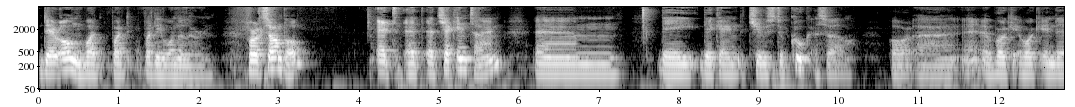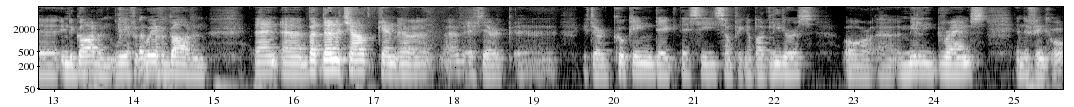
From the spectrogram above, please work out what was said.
their own what what what they want to learn. For example, at at, at check-in time, um, they they can choose to cook as well. Or uh, uh, work work in the in the garden. We have a, we have a garden, and uh, but then a child can uh, uh, if they're uh, if they're cooking, they, they see something about liters or uh, milligrams, and they think, oh,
